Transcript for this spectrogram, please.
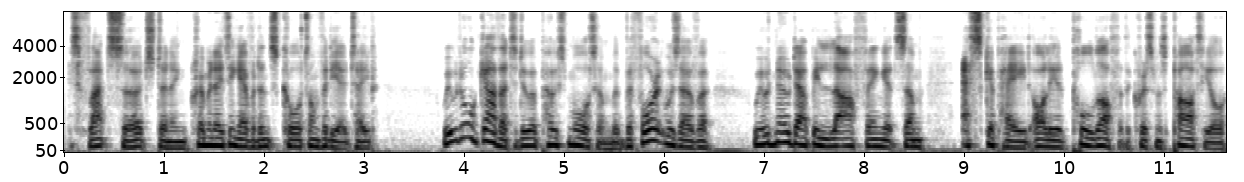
his flat searched and incriminating evidence caught on videotape, we would all gather to do a post mortem, but before it was over, we would no doubt be laughing at some escapade Ollie had pulled off at the Christmas party or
